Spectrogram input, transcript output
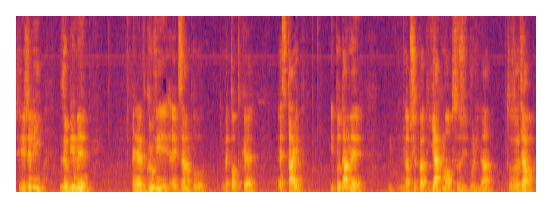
Czyli jeżeli zrobimy e, w Groovy example metodkę S-type i podamy na przykład jak ma obsłużyć boolina, to zadziała.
